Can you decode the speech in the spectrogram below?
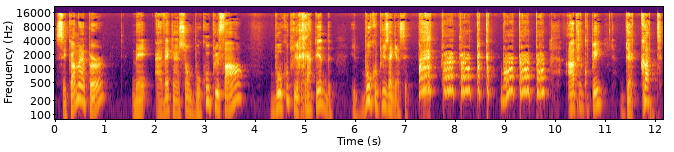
C'est comme un purr, mais avec un son beaucoup plus fort, beaucoup plus rapide et beaucoup plus agressif. Entrecoupé de cotes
